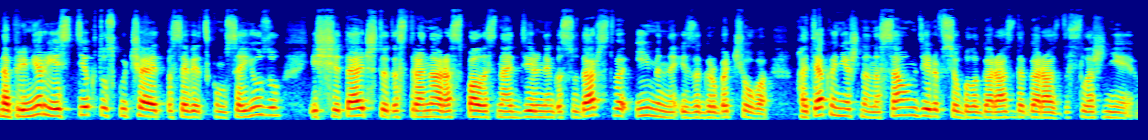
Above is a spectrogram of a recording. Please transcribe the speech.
Например, есть те, кто скучает по Советскому Союзу и считает, что эта страна распалась на отдельные государства именно из-за Горбачева, хотя, конечно, на самом деле все было гораздо-гораздо сложнее.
